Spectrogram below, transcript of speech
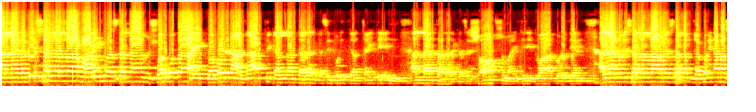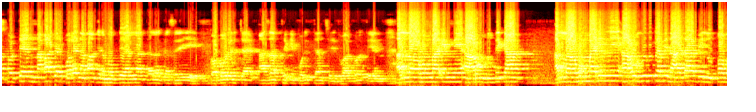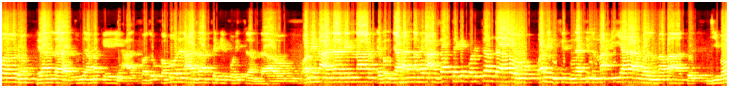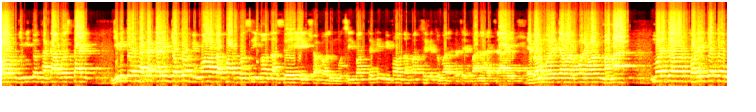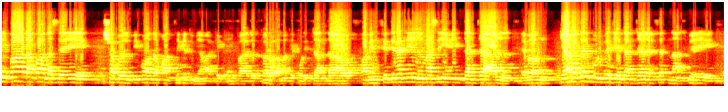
আল্লাহ আল্লাহ আল্লাহ আল্লাহ নামাজের পরে নামাজের মধ্যে আল্লাহ তাআলার কাছে কবরের আযাব থেকে পরিত্রাণ চেয়ে দোয়া করতেন। আল্লাহুম্মা ইন্নী আল্লাহুম্মা ইন্নি আউযু বিকা মিন আযাবিল কবর। হে আল্লাহ, তুমি আমাকে কবরের আযাব থেকে পরিত্রাণ দাও। আযাবিন নার এবং জাহান্নামের আযাব থেকে পরিত্রাণ দাও। ওয়া ফিতনাতিল মাহিয়া ওয়াল মামাত। জীবন জীবিত থাকা অবস্থায় জীবিত থাকাকালীন যত বিপদ, আপদ, মুসিবত আছে, সকল মুসিবত থেকে, বিপদ, আপদ থেকে তোমার কাছে পানাহ চাই। এবং মরে যাওয়ার পরে ওর মামা, মরে যাওয়ার পরে যত বিপদ, আপদ আছে, সকল বিপদ, আপদ থেকে তুমি আমাকে হেফাজত করো, আমাকে পরিত্রাণ দাও। আমিন ফিতনাতিল মাসিহিদ দাজ্জাল, এবং কিয়ামতের পূর্বে যে দাজ্জালের ফিতনা আসবে,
